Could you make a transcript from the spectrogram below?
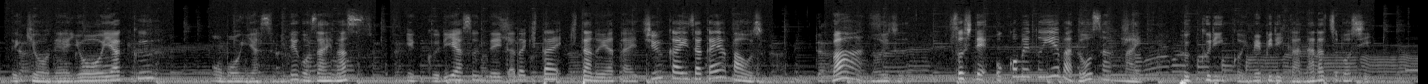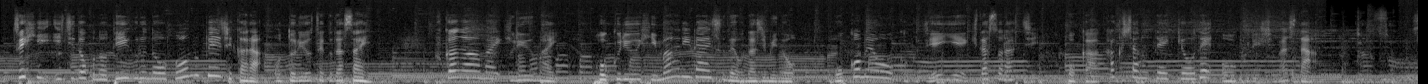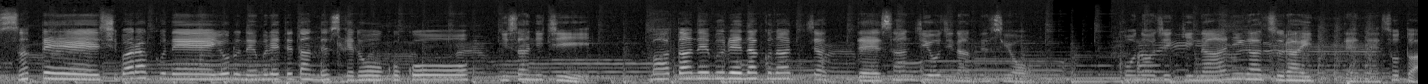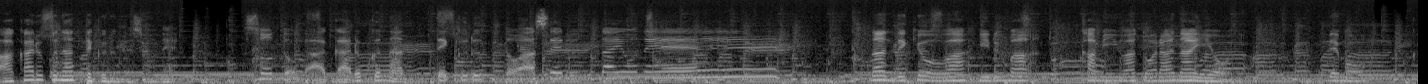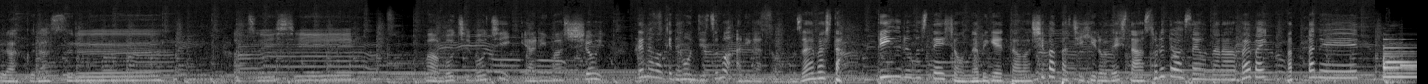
で今日ねようやくお盆休みでございます。ゆっくり休んでいただきたい。北の屋台中華居酒屋パオズ。バーノイズ。そしてお米といえば道産米。ふっくりんこ夢ピリカ七つ星。ぜひ一度このティーグルのホームページからお取り寄せください。深川米雨竜米北流ひまわりライスでおなじみのお米王国 JA 北空地他各社の提供でお送りしました。さてしばらくね夜眠れてたんですけどここ23日また眠れなくなっちゃって3時4時なんですよ。この時期何が辛いってね外明るくなってくるんですよね。外が明るくなってくると焦るんだよね。なんで今日は昼間仮眠は取らないように。でもクラクラする。暑いし。まあぼちぼちやりましょい。てなわけで本日もありがとうございました。ティーグルーブステーションナビゲーターは柴田千尋でした。それではさようなら。バイバイ。またね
